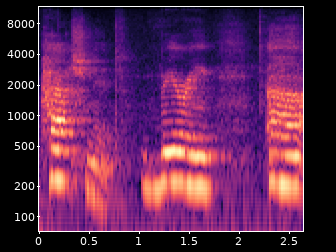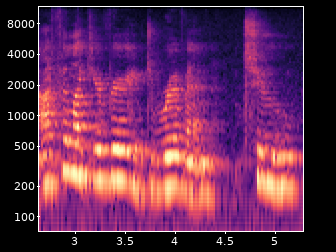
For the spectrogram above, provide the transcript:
passionate, very uh, I feel like you're very driven to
